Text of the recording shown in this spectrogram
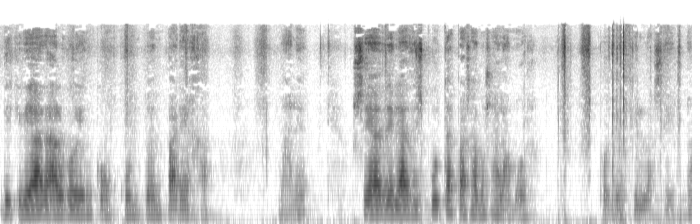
de crear algo en conjunto, en pareja, ¿vale? O sea, de la disputa pasamos al amor, por decirlo así, ¿no?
